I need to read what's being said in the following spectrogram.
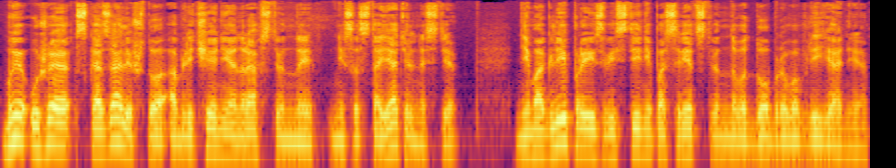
Мы уже сказали, что обличение нравственной несостоятельности не могли произвести непосредственного доброго влияния,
